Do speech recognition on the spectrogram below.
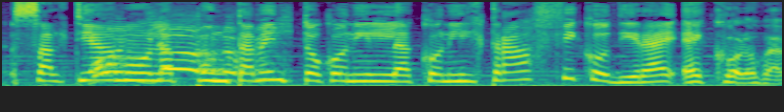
saltiamo Buongiorno. l'appuntamento con il, con il, traffico, direi. Eccolo qua,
